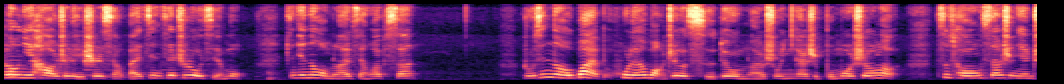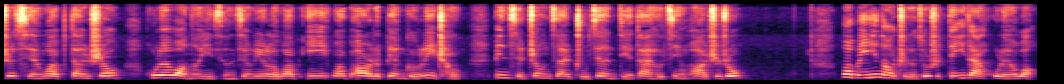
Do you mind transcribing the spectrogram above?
Hello，你好，这里是小白进阶之路节目。今天呢，我们来讲 Web 三。如今呢 Web 互联网这个词对我们来说应该是不陌生了。自从三十年之前 Web 诞生，互联网呢已经经历了 Web 一、Web 二的变革历程，并且正在逐渐迭代和进化之中。Web 一呢，指的就是第一代互联网，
